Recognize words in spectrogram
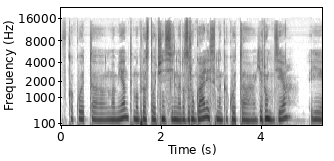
в какой-то момент мы просто очень сильно разругались на какой-то ерунде. И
